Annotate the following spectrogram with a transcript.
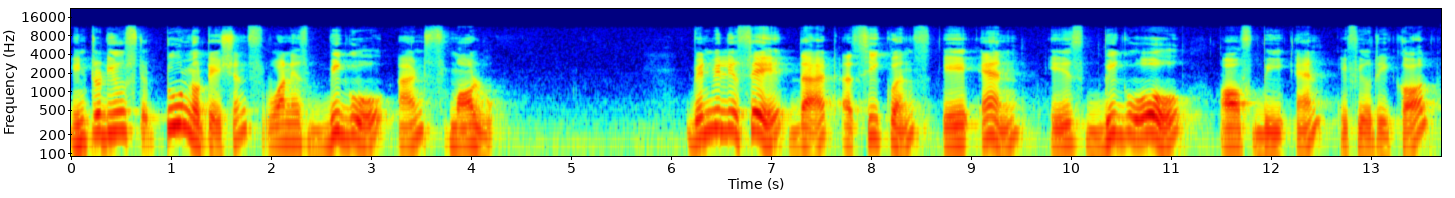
introduced two notations, one is big O and small o. When will you say that a sequence A n is big O of B n? If you recall,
